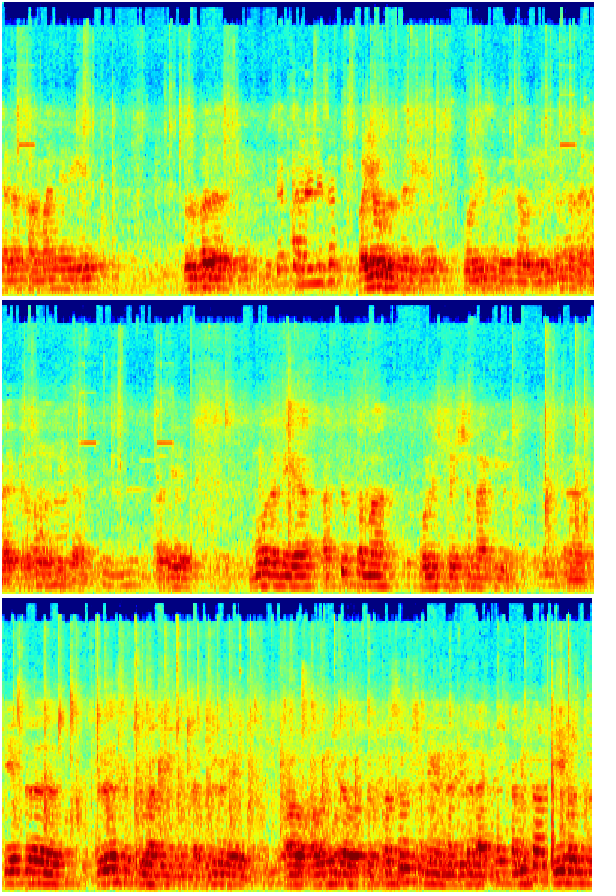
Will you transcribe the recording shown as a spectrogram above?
ಜನಸಾಮಾನ್ಯರಿಗೆ ದುರ್ಬಲರಿಗೆ ವಯೋವೃದ್ಧರಿಗೆ ಪೊಲೀಸರಿಂದ ಒಂದು ವಿನೂತನ ಕಾರ್ಯಕ್ರಮ ಹೊಂದಿದ್ದಾರೆ. ಅದೇ ಮೂರನೆಯ ಅತ್ಯುತ್ತಮ ಪೊಲೀಸ್ ಸ್ಟೇಷನ್ ಆಗಿ ಕೇಂದ್ರ ಗೃಹ ಸಚಿವಾಲಯದಿಂದ ಬಿಡುಗಡೆ ಅವರಿಂದ ಅವರಿಗೆ ಒಂದು ಪ್ರಶಂಸನೆಯನ್ನು ನೀಡಲಾಗಿದೆ. ಕವಿತಾ ಈ ಒಂದು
